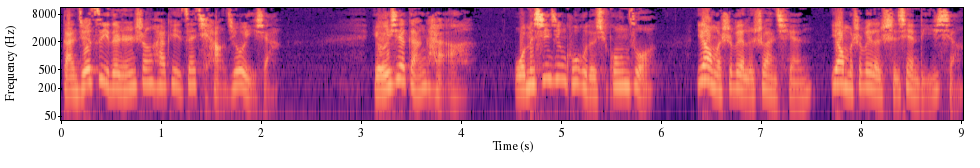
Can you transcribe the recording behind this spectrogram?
感觉自己的人生还可以再抢救一下。”有一些感慨啊，我们辛辛苦苦的去工作，要么是为了赚钱，要么是为了实现理想。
